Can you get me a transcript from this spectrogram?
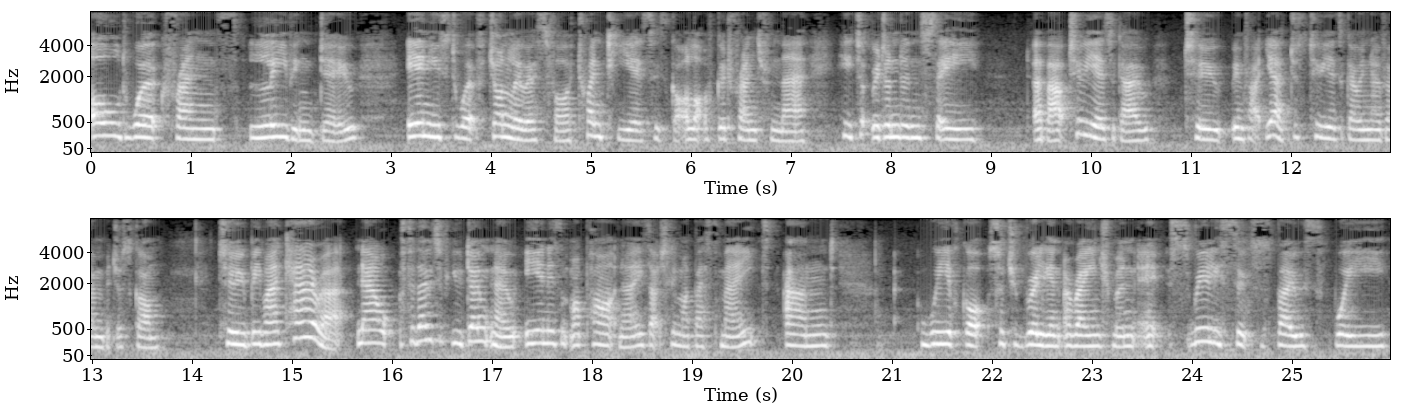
old work friend's leaving do. Ian used to work for John Lewis for 20 years, so he's got a lot of good friends from there. He took redundancy about two years ago to, in fact, yeah, just two years ago in November, just gone, to be my carer. Now, for those of you who don't know, Ian isn't my partner, he's actually my best mate, and we have got such a brilliant arrangement. It really suits us both. We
